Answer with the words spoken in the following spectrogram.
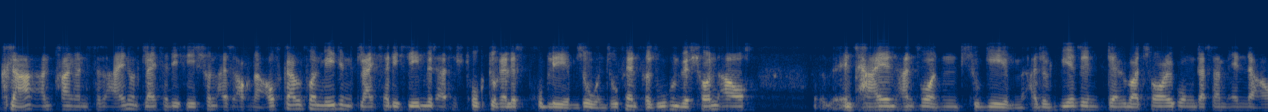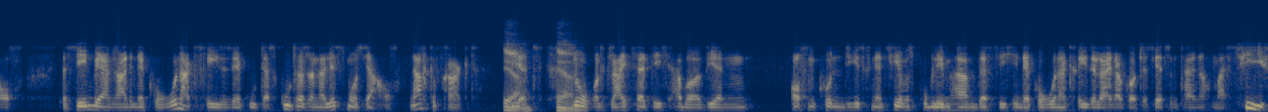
klar, Anprangern ist das eine und gleichzeitig sehe ich schon als auch eine Aufgabe von Medien und gleichzeitig sehen wir es als ein strukturelles Problem. So, insofern versuchen wir schon auch in Teilen Antworten zu geben. Also wir sind der Überzeugung, dass am Ende auch, das sehen wir ja gerade in der Corona-Krise sehr gut, dass guter Journalismus ja auch nachgefragt ja, wird. Ja. So, und gleichzeitig aber wir offenkundiges Finanzierungsproblem haben, das sich in der Corona-Krise leider Gottes jetzt zum Teil noch massiv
